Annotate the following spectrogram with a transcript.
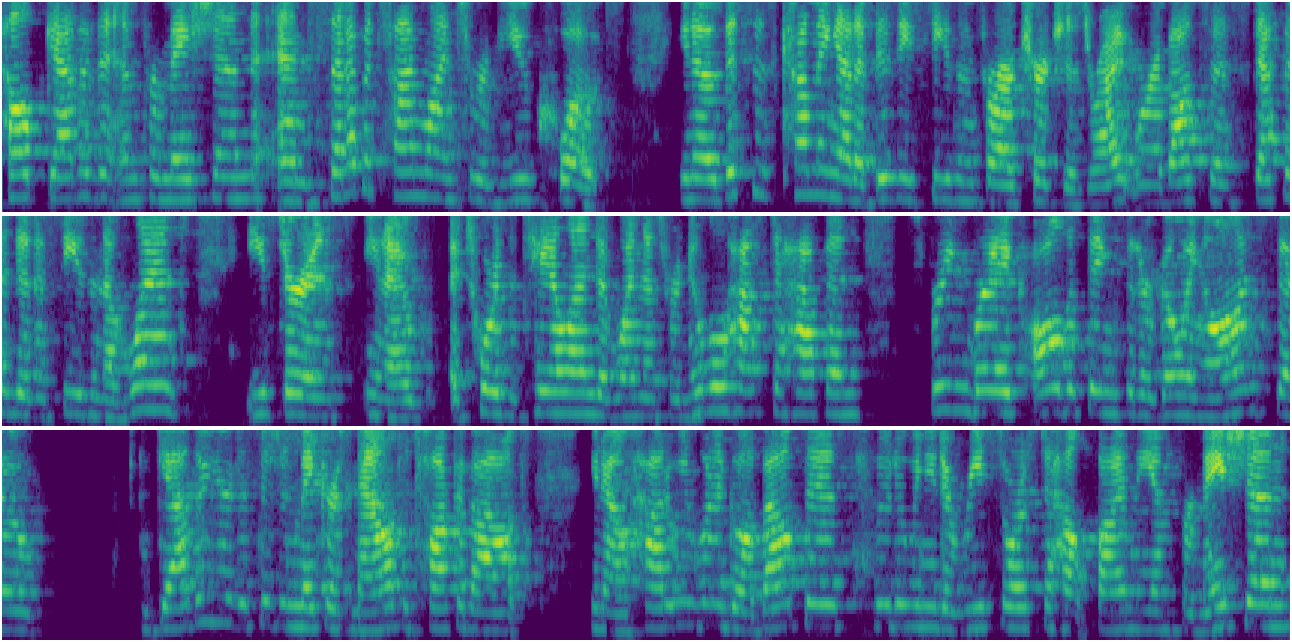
help gather the information and set up a timeline to review quotes. You know, this is coming at a busy season for our churches, right? We're about to step into the season of Lent. Easter is, you know, towards the tail end of when this renewal has to happen, spring break, all the things that are going on. So gather your decision makers now to talk about you know how do we want to go about this? Who do we need a resource to help find the information?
